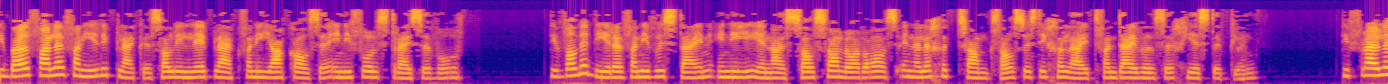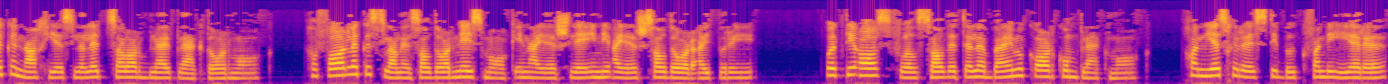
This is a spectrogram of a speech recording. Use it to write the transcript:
Die bouwvallen van hierdie plekken zal die leeplek van die jakalse en die volstruise word. Die wilde dieren van die woestijn en die hyenas sal saam aas en hulle getrank sal soos die geluid van duivelse geeste klink. Die vrouwelijke nachtjes Lilith sal haar blijplek daar maak. Gevaarlijke slangen zal daar nes maak en eiers lee en die eiers sal daar uitbreek. Ook die aasvoel zal dit hulle bij mekaar komplek maak. Gaan lees gerust die boek van die Heere,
